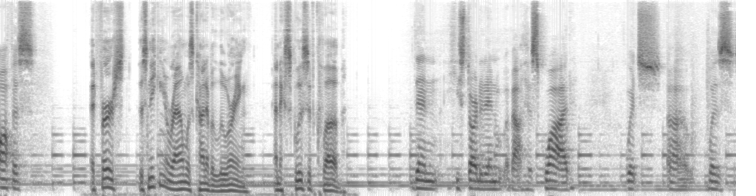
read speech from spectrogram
office. At first, the sneaking around was kind of alluring, an exclusive club. Then he started in about his squad, which uh, was,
